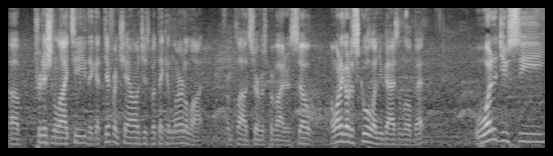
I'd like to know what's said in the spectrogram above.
uh, traditional IT. They got different challenges, but they can learn a lot from cloud service providers. So I want to go to school on you guys a little bit. What did you see,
